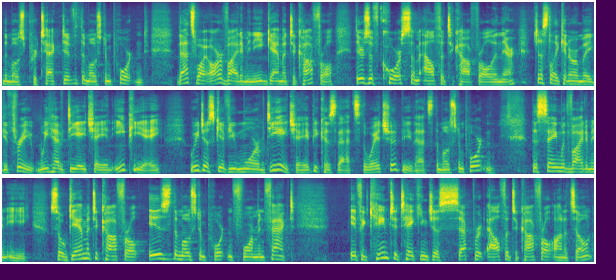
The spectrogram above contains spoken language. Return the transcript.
the most protective, the most important. That's why our vitamin E, gamma tocopherol, there's of course some alpha tocopherol in there, just like in our omega-3. We have DHA and EPA. We just give you more of DHA because that's the way it should be. That's the most important. The same with vitamin E. So gamma tocopherol is the most important form. In fact, if it came to taking just separate alpha tocopherol on its own,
